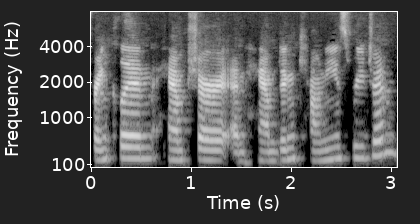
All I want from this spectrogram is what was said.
Franklin, Hampshire, and Hampden counties region.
